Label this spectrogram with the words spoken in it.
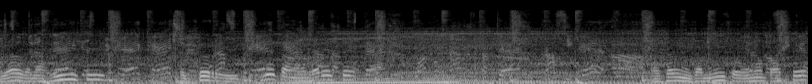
Cuidado con las bicis. Sector bicicleta me parece. Acá hay un caminito que no pasé.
